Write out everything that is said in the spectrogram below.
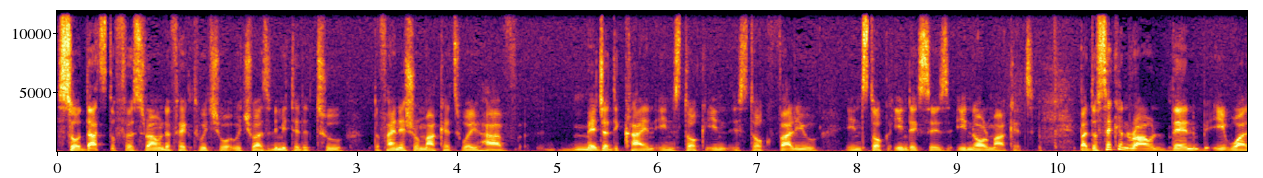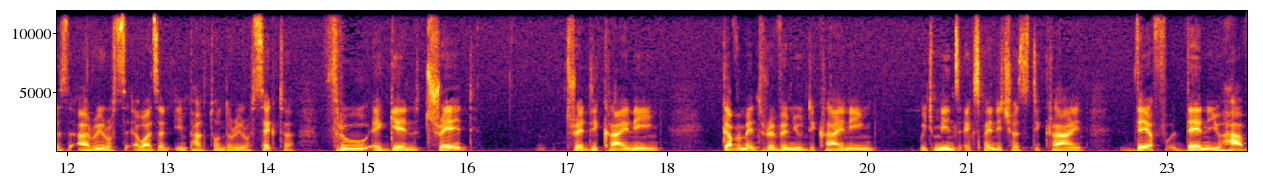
So that's the first round effect, which, which was limited to the financial markets where you have major decline in stock, in stock value, in stock indexes in all markets. But the second round then it was a real was an impact on the real sector through again trade, trade declining, government revenue declining, which means expenditures decline. Therefore, then you have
